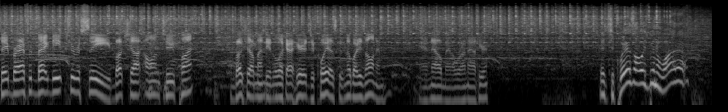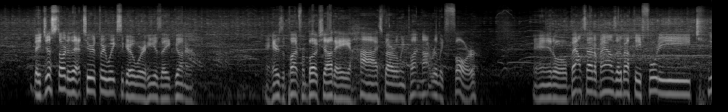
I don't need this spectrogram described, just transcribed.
Tate Bradford back deep to receive. Buckshot on to punt. Buckshot might need to look out here at Jaquez because nobody's on him. And now man will run out here. Has Jaquez always been a wideout? They just started that two or three weeks ago where he is a gunner. And here's a punt from Buckshot, a high spiraling punt, not really far. And it'll bounce out of bounds at about the 42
